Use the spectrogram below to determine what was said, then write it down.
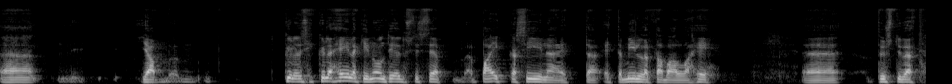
Ää, ja kyllä, kyllä heilläkin on tietysti se paikka siinä, että, että millä tavalla he ää, pystyvät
